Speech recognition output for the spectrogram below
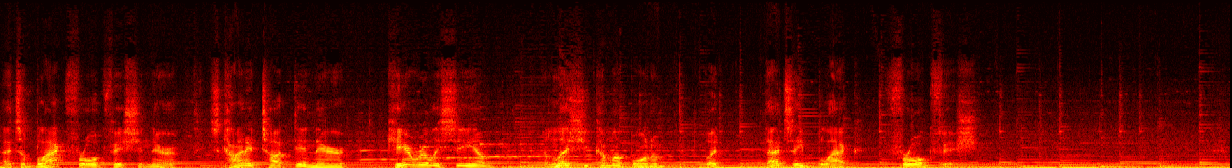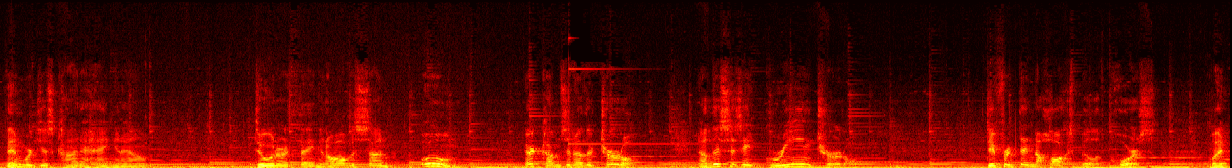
That's a black frogfish in there. It's kind of tucked in there. Can't really see him unless you come up on him, but that's a black frogfish. Then we're just kind of hanging out, doing our thing, and all of a sudden, boom, there comes another turtle. Now, this is a green turtle, different than the hawksbill, of course, but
